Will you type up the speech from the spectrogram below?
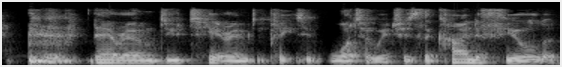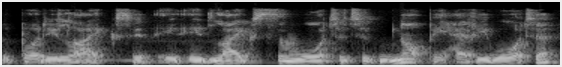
their own deuterium depleted water, which is the kind of fuel that the body likes. It, it, it, likes the water to not be heavy water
